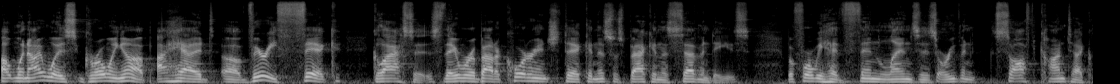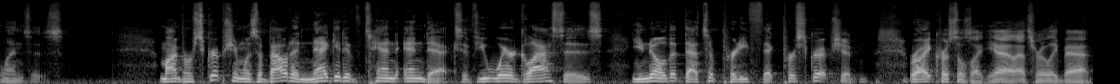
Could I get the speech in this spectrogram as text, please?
Uh, when I was growing up, I had uh, very thick glasses. They were about a quarter inch thick, and this was back in the 70s, before we had thin lenses or even soft contact lenses. My prescription was about a negative 10 index. If you wear glasses, you know that that's a pretty thick prescription, right? Crystal's like, yeah, that's really bad.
